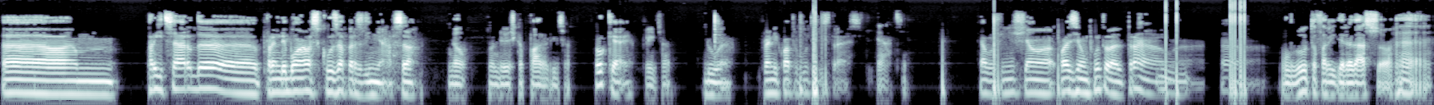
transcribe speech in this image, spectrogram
Ehm, Pritchard eh, prende buona scusa per sdignarsela. No, non deve scappare, Richard. Ok, Richard. due. Prendi 4 punti di stress. Grazie. Cavolo, finisciamo quasi a un punto dal trauma. Ah. Ho voluto far ridere adesso. Eh.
